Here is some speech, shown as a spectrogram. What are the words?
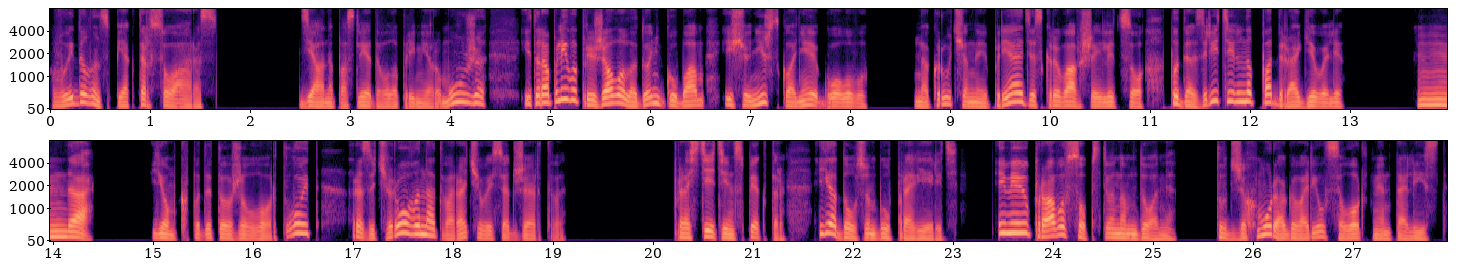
выдал инспектор Суарес. Диана последовала примеру мужа и торопливо прижала ладонь к губам, еще ниже склоняя голову. Накрученные пряди, скрывавшие лицо, подозрительно подрагивали. «М-да», — ёмко подытожил лорд Ллойд, разочарованно отворачиваясь от жертвы. «Простите, инспектор, я должен был проверить. Имею право в собственном доме». Тут же хмуро оговорился лорд-менталист.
